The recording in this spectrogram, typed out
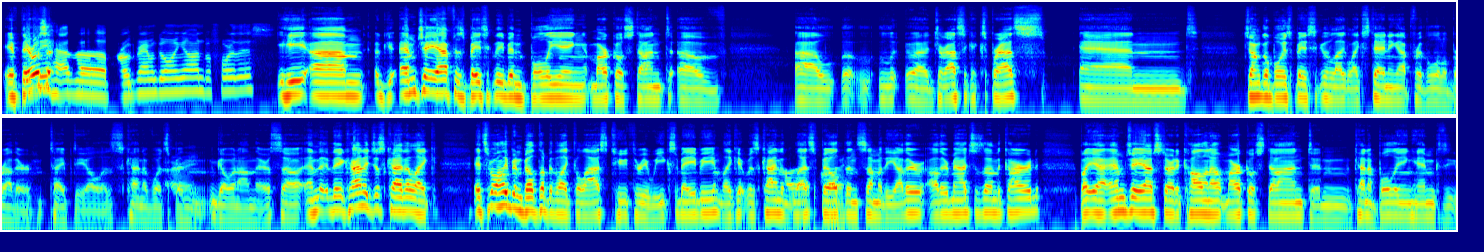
If there did was a, have a program going on before this? he um MJF has basically been bullying Marko Stunt of uh, uh Jurassic Express and Jungle Boy's basically like like standing up for the little brother type deal is kind of what's All been going on there. So and they, they kind of just kind of like it's only been built up in like the last two three weeks maybe. Like it was kind of Oh, less built than some of the other other matches on the card. But yeah, MJF started calling out Marko Stunt and kind of bullying him because he,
